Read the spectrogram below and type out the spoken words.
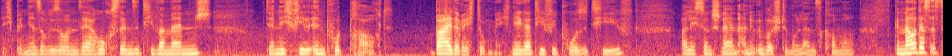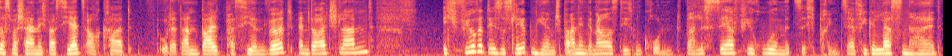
Ich bin ja sowieso ein sehr hochsensitiver Mensch der nicht viel Input braucht. Beide Richtungen nicht, negativ wie positiv, weil ich sonst schnell in eine Überstimulanz komme. Genau das ist das wahrscheinlich, was jetzt auch gerade oder dann bald passieren wird in Deutschland. Ich führe dieses Leben hier in Spanien genau aus diesem Grund, weil es sehr viel Ruhe mit sich bringt, sehr viel Gelassenheit.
